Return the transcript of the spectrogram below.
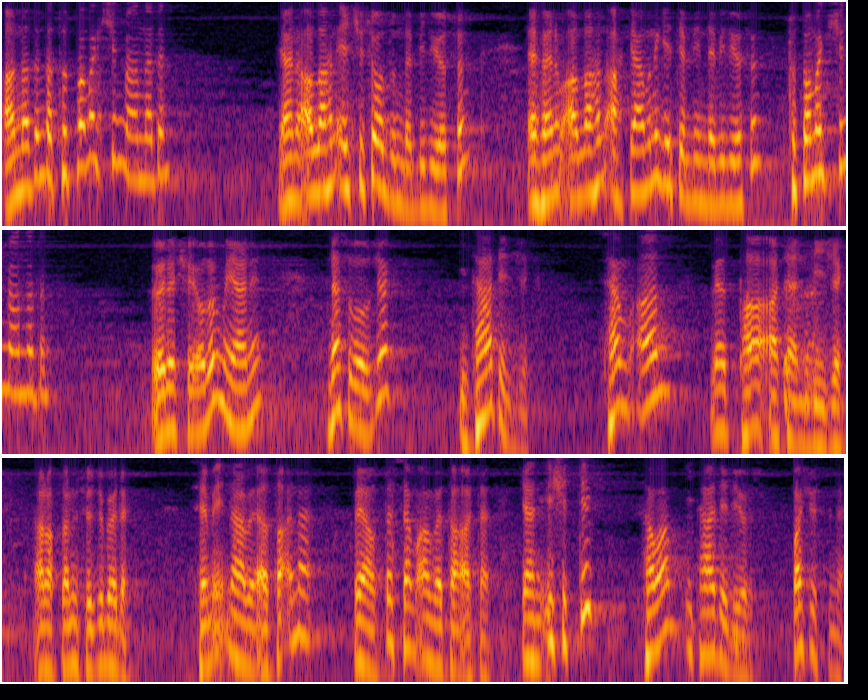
Anladın da tutmamak için mi anladın? Yani Allah'ın elçisi olduğunu da biliyorsun. Efendim Allah'ın ahkamını getirdiğini de biliyorsun. Tutmamak için mi anladın? Öyle şey olur mu yani? Nasıl olacak? İtaat edecek. Sem'an ve taaten diyecek. Arapların sözü böyle. Sem'ina ve ata'na veyahut da sem'an ve taaten. Yani işittik, tamam itaat ediyoruz. Baş üstüne.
